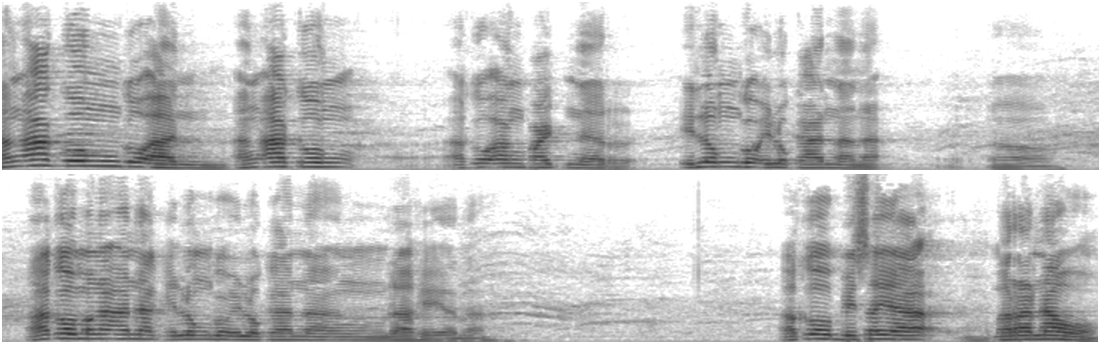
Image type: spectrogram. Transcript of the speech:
Ang akong kuan, ang akong ako ang partner, Ilonggo Ilocana na. Oo. Ako mga anak, Ilonggo Ilocana ang laki ana. Ako Bisaya Maranao.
